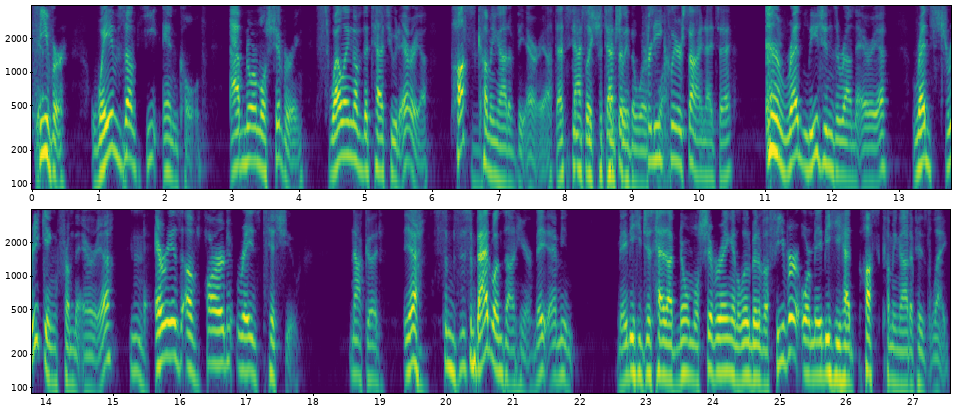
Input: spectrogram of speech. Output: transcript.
Yeah. fever, waves of heat and cold, abnormal shivering, swelling of the tattooed area, pus Hmm. coming out of the area. That seems That's like sh- potentially a the worst. Pretty one. clear sign, I'd say. red lesions around the area, red streaking from the area, Mm. areas of hard raised tissue. Not good. Yeah, some some bad ones on here. Maybe I mean, maybe he just had abnormal shivering and a little bit of a fever, or maybe he had pus coming out of his leg.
